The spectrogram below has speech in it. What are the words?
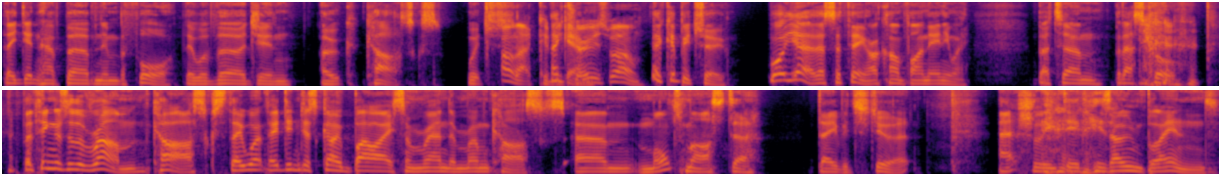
they didn't have bourbon in before. They were virgin oak casks, which Oh, that could be true as well. It could be true. Well, yeah, that's the thing. I can't find it anyway. But um, but that's cool. but the thing is with the rum casks, they weren't. They didn't just go buy some random rum casks. Um, Maltmaster David Stewart actually did his own blend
